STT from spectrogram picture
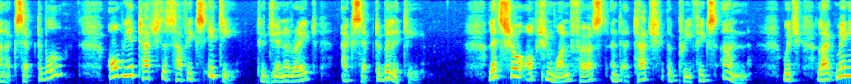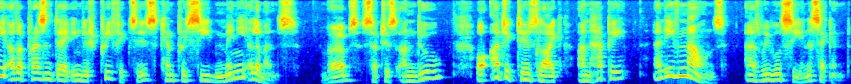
unacceptable, or we attach the suffix ity to generate acceptability. Let's show option 1 first and attach the prefix un, which, like many other present-day English prefixes, can precede many elements, verbs such as undo, or adjectives like unhappy, and even nouns, as we will see in a second.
